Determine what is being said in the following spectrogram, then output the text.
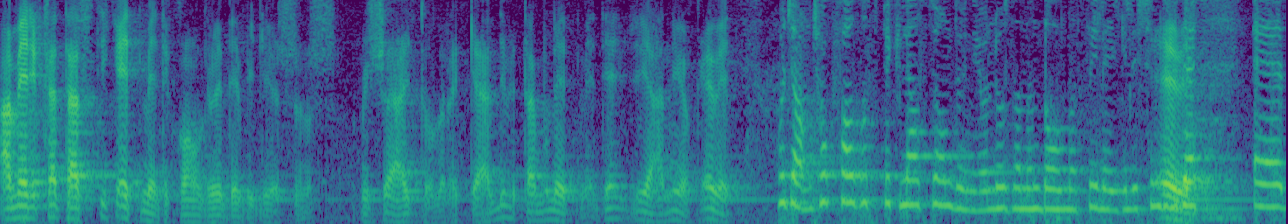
Amerika tasdik etmedi kongrede biliyorsunuz. Müşahit olarak geldi ve kabul etmedi. Ziyanı yok. Evet. Hocam çok fazla spekülasyon dönüyor Lozan'ın dolmasıyla ilgili. Şimdi bir Evet. de e,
